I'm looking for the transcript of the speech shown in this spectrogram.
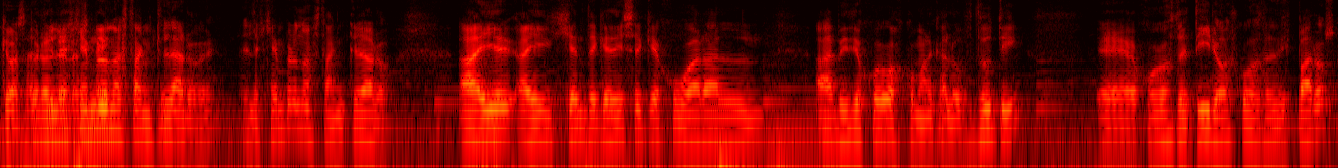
¿Qué vas a pero el decir, el ejemplo Snake? no es tan claro, ¿eh? El ejemplo no es tan claro. Hay, hay gente que dice que jugar al, a videojuegos como el Call of Duty, eh, juegos de tiros, juegos de disparos,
